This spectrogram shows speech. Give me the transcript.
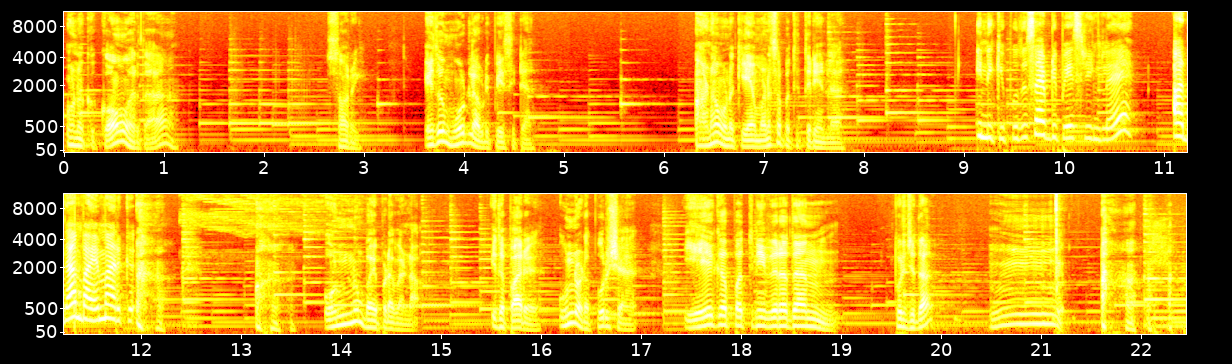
உனக்கு கோவம் வருதா? சாரி ஏதோ மூட்ல அப்படி பேசிட்டேன். ஆனா உனக்கு என் மனசை பத்தி தெரியும்ல? இன்னைக்கு புதுசா இப்படி பேசுறீங்களே அதான் பயமா இருக்கு. ஒன்றும் பயப்பட வேண்டாம். இதை பாரு உன்னோட புருஷன் ஏக பத்னி விரதன். புரிஞ்சுதா.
